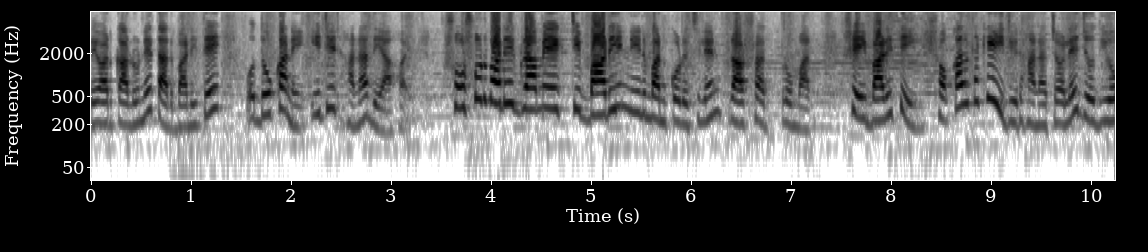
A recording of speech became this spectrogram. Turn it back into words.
দেওয়ার কারণে তার বাড়িতে ও দোকানে ইডির হানা দেওয়া হয়। শ্বশুর বাড়ির গ্রামে একটি বাড়ি নির্মাণ করেছিলেন প্রাসাদ প্রমাণ। সেই বাড়িতেই সকাল থেকে ইডির হানা চলে, যদিও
